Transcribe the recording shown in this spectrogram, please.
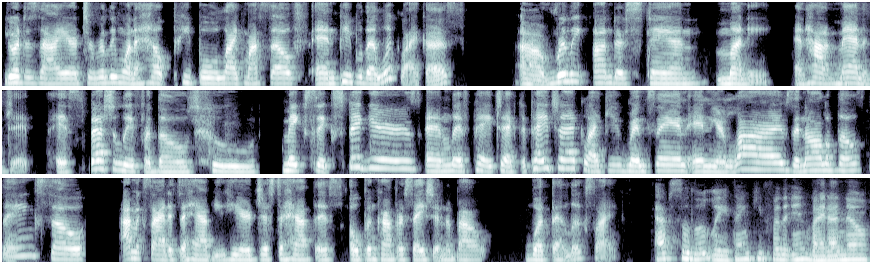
your desire to really want to help people like myself and people that look like us uh, really understand money and how to manage it, especially for those who make six figures and live paycheck to paycheck, like you've been saying in your lives and all of those things. So I'm excited to have you here just to have this open conversation about what that looks like. Absolutely. Thank you for the invite. I know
